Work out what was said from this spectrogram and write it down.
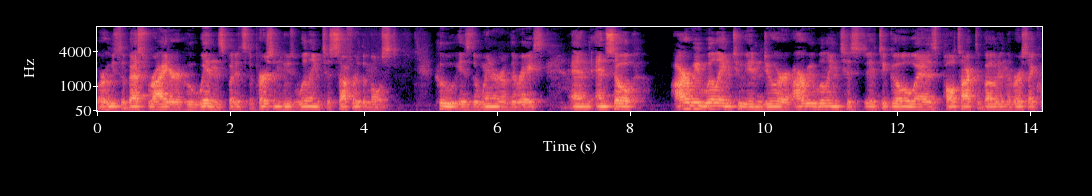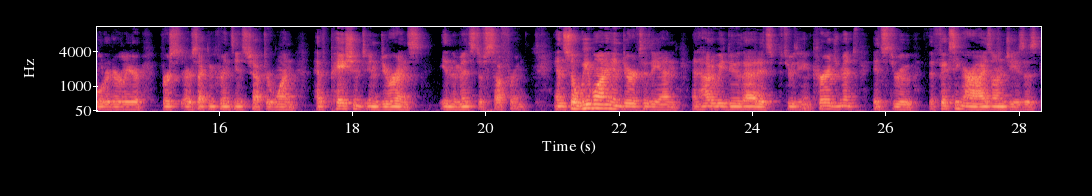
or who's the best rider who wins, but it's the person who's willing to suffer the most who is the winner of the race. And, and so are we willing to endure? Are we willing to, to go as Paul talked about in the verse I quoted earlier, first or second Corinthians chapter one, have patient endurance in the midst of suffering. And so we want to endure to the end. And how do we do that? It's through the encouragement, it's through the fixing our eyes on Jesus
